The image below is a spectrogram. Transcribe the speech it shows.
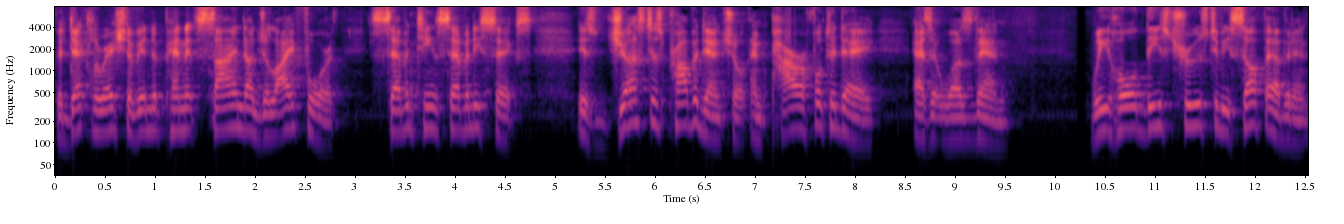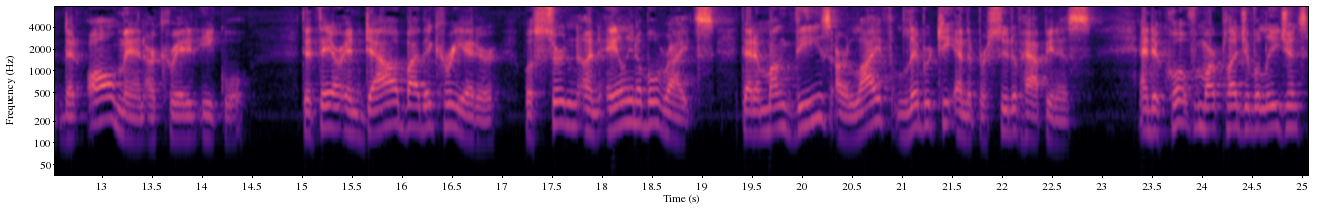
The Declaration of Independence, signed on July 4th, 1776, is just as providential and powerful today as it was then. We hold these truths to be self evident that all men are created equal, that they are endowed by the Creator with certain unalienable rights, that among these are life, liberty, and the pursuit of happiness. And to quote from our Pledge of Allegiance,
